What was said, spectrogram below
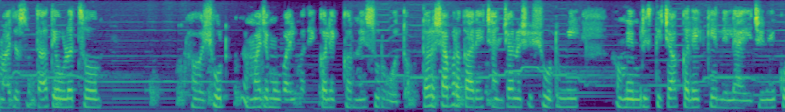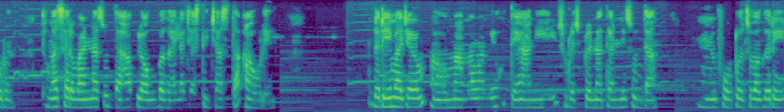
माझंसुद्धा तेवढंच शूट माझ्या मोबाईलमध्ये कलेक्ट करणे सुरू होतं. तर अशा प्रकारे छान छान असे शूट मी मेमरीज तिच्या कलेक्ट केलेल्या आहे जेणेकरून तुम्हा सर्वांना सुद्धा हा ब्लॉग बघायला जास्तीत जास्त आवडेल. तरी माझ्या मामा मामी होते आणि सूरज प्रेरणा त्यांनी सुद्धा फोटोज वगैरे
